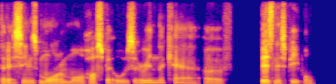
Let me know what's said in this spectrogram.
that it seems more and more hospitals are in the care of business people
